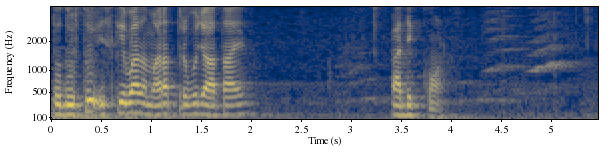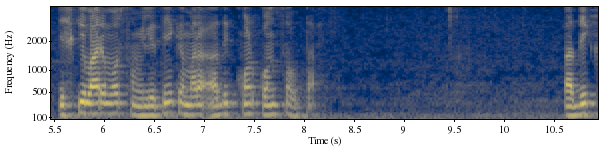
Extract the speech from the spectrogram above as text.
तो दोस्तों, इसके बाद हमारा त्रिभुज आता है अधिक कोण। इसके बारे में और समझ लेते हैं कि हमारा अधिक कोण कौन सा होता है। अधिक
